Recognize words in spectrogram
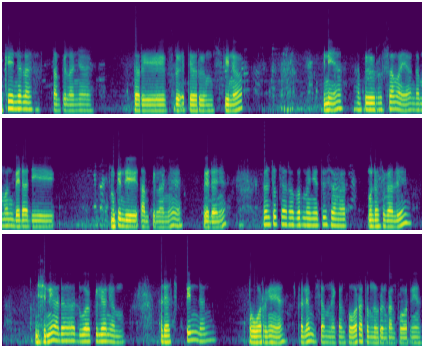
oke inilah tampilannya dari free ethereum spinner. Ini ya hampir sama ya namun beda di mungkin di tampilannya ya bedanya. Untuk cara bermainnya itu sangat mudah sekali. Di sini ada dua pilihan yang ada spin dan powernya ya. Kalian bisa menaikkan power atau menurunkan powernya.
